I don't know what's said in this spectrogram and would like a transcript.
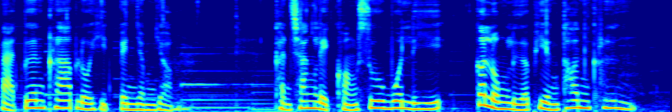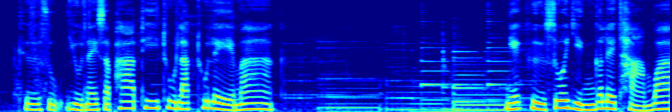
แปดเปื้อนคราบโลหิตเป็นย่อมๆขันช่างเหล็กของสู้บ้วนลีก็ลงเหลือเพียงท่อนครึ่ง คืออยู่ในสภาพที่ทุลักทุเลมาก เนี่ยคือซั่วหยินก็เลยถามว่า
